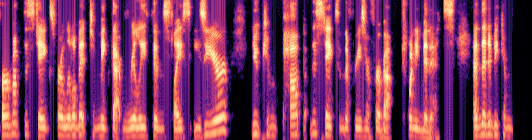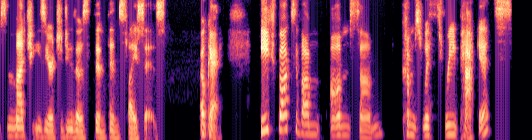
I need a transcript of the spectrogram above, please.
firm up the steaks for a little bit to make that really thin slice easier, you can pop the steaks in the freezer for about 20 minutes. And then it becomes much easier to do those thin, thin slices. Okay. Each box of um, Omsom comes with three packets.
